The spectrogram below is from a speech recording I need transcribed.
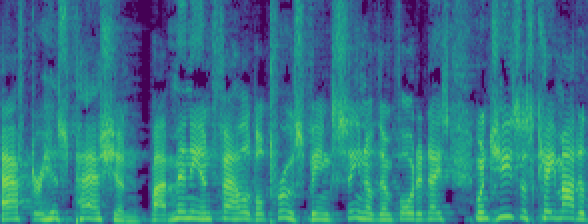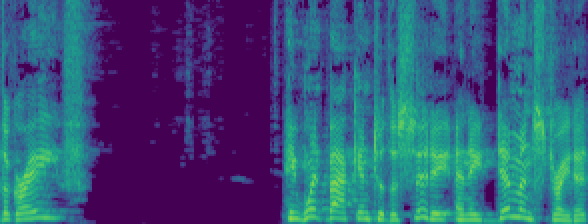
after his passion by many infallible proofs being seen of them 40 days. When Jesus came out of the grave, he went back into the city and he demonstrated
